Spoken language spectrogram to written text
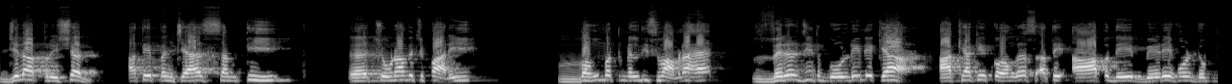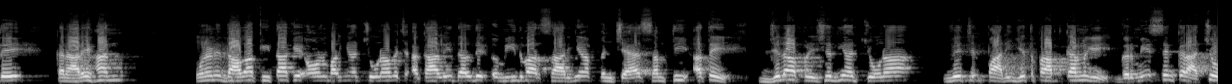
ਜ਼ਿਲ੍ਹਾ ਪ੍ਰੀਸ਼ਦ ਅਤੇ ਪੰਚਾਇਤ ਸੰਮਤੀ ਚੋਣਾਂ ਵਿੱਚ ਭਾਰੀ ਬਹੁਮਤ ਮਿਲਣ ਦੀ ਸੰਭਾਵਨਾ ਹੈ। ਵਿਨਰਜੀਤ ਗੋਲਡੀ ਨੇ ਕਿਹਾ, ਆਖਿਆ ਕਿ ਕਾਂਗਰਸ ਅਤੇ ਆਪ ਦੇ ਬੇੜੇ ਹੁਣ ਡੁੱਬਦੇ ਕਿਨਾਰੇ ਹਨ। ਉਹਨਾਂ ਨੇ ਦਾਅਵਾ ਕੀਤਾ ਕਿ ਆਉਣ ਵਾਲੀਆਂ ਚੋਣਾਂ ਵਿੱਚ ਅਕਾਲੀ ਦਲ ਦੇ ਉਮੀਦਵਾਰ ਸਾਰੀਆਂ ਪੰਚਾਇਤ ਸੰਮਤੀ ਅਤੇ ਜ਼ਿਲ੍ਹਾ ਪ੍ਰੀਸ਼ਦ ਦੀਆਂ ਚੋਣਾਂ ਵਿੱਚ ਭਾਰੀ ਜਿੱਤ ਪ੍ਰਾਪਤ ਕਰਨਗੇ। ਗੁਰਮੀਤ ਸਿੰਘ ਘਰਾਚੋ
